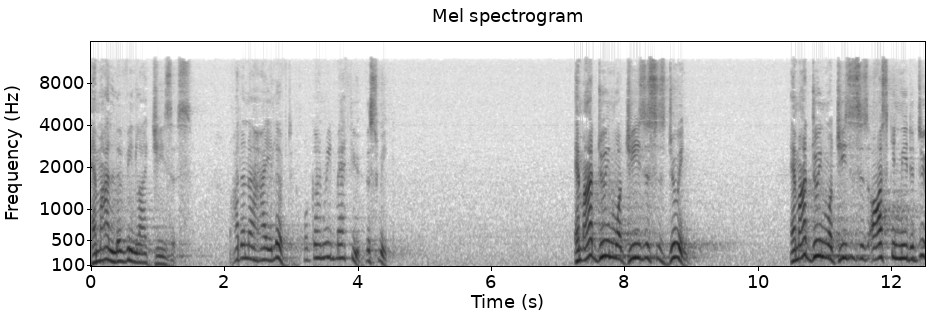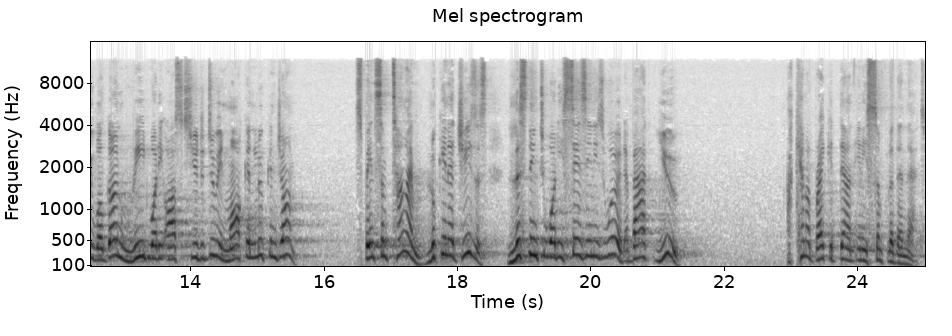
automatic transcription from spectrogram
Am I living like Jesus? I don't know how he lived. Well, go and read Matthew this week. Am I doing what Jesus is doing? Am I doing what Jesus is asking me to do? Well, go and read what he asks you to do in Mark and Luke and John. Spend some time looking at Jesus, listening to what he says in his word about you. I cannot break it down any simpler than that.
